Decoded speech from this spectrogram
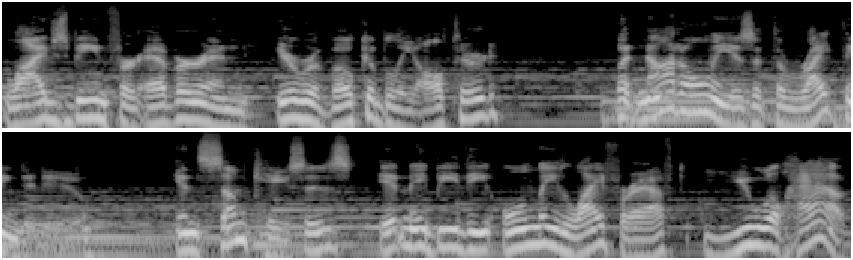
lives being forever and irrevocably altered. But not only is it the right thing to do, in some cases, it may be the only life raft you will have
